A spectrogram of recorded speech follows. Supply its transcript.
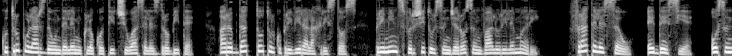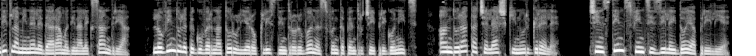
cu trupul ars de un de lemn clocotit și oasele zdrobite, a răbdat totul cu privirea la Hristos, primind sfârșitul sângeros în valurile mării. Fratele său, Edesie, osândit la minele de aramă din Alexandria, lovindu-le pe guvernatorul Ieroclis dintr-o râvănă sfântă pentru cei prigoniți, a îndurat aceleași chinuri grele. Cinstind Sfinții zilei 2 aprilie,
